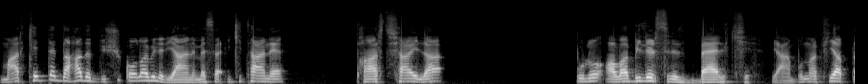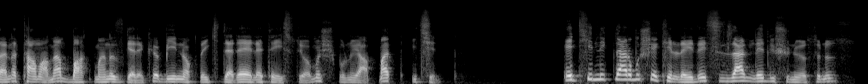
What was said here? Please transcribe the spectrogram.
markette daha da düşük olabilir. Yani mesela iki tane parçayla bunu alabilirsiniz belki. Yani buna fiyatlarına tamamen bakmanız gerekiyor. 1.2 de RLT istiyormuş bunu yapmak için. Etkinlikler bu şekildeydi. Sizler ne düşünüyorsunuz?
